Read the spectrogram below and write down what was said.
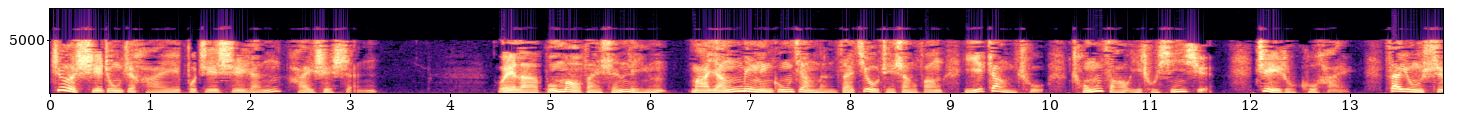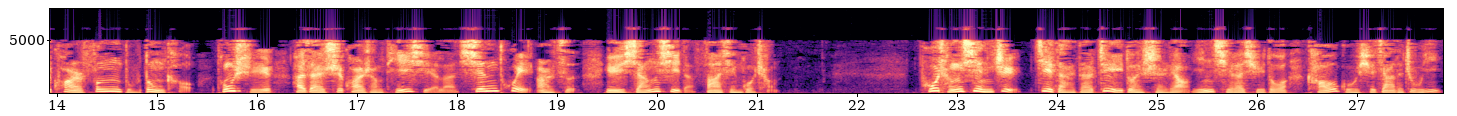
这石中之骸，不知是人还是神。”为了不冒犯神灵，马阳命令工匠们在旧址上方一丈处重凿一处新穴，置入枯骸。再用石块封堵洞口，同时还在石块上题写了“先退”二字与详细的发现过程。蒲城县志记载的这一段史料引起了许多考古学家的注意。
